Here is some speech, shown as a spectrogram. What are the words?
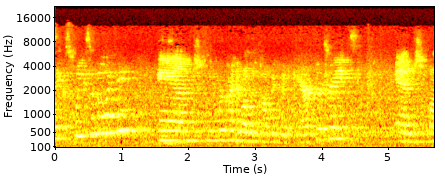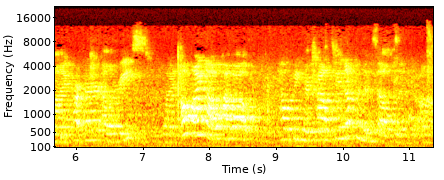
six weeks ago, I think, and we were kind of on the topic of character traits. And my partner, Ella Reese, went, Oh, I know, how about helping your child stand up for themselves and um,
